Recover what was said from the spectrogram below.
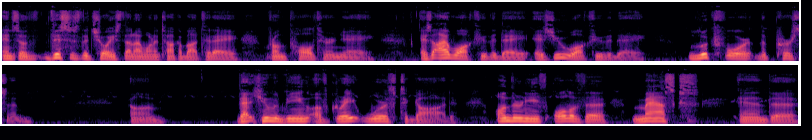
And so this is the choice that I want to talk about today from Paul Tournier. As I walk through the day, as you walk through the day, look for the person, um, that human being of great worth to God underneath all of the masks and the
